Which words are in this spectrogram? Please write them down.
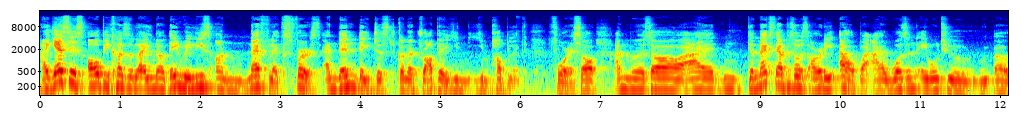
I guess it's all because of like you know they release on Netflix first and then they just gonna drop it in in public for it. So I'm so I the next episode is already out, but I wasn't able to uh,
